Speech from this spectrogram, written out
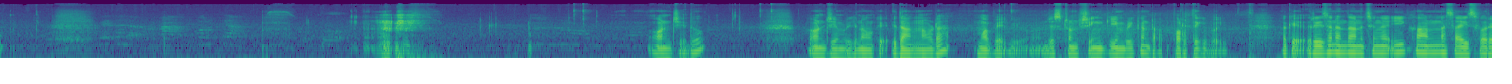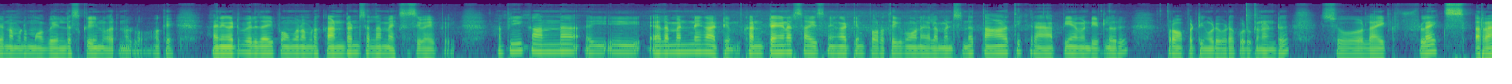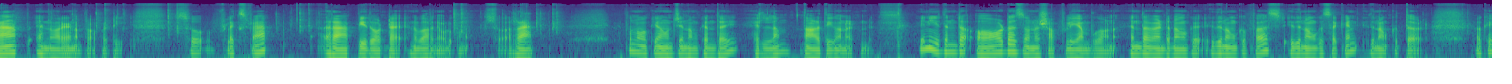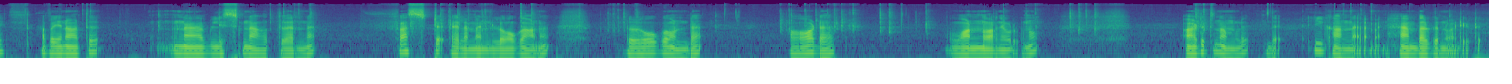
ഓൺ ചെയ്തു. ഓൺ ചെയ്യുമ്പോഴേക്കും നമുക്ക് ഇതാണ് നമ്മുടെ മൊബൈൽ വ്യൂ ജസ്റ്റ് ഒന്ന് ഷ്രിങ്ക് ചെയ്യുമ്പോഴേക്കും ഉണ്ടാവും പുറത്തേക്ക് പോയി. ഓക്കെ റീസൺ എന്താണെന്ന് വെച്ച് കഴിഞ്ഞാൽ ഈ കാണുന്ന സൈസ് വരെ നമ്മുടെ മൊബൈലിന്റെ സ്ക്രീൻ വരുന്നുള്ളൂ ഓക്കെ അതിനെക്കാട്ടും വലുതായി പോകുമ്പോൾ നമ്മുടെ കണ്ടൻസ് എല്ലാം എക്സസീവ് ആയി പോയി. അപ്പോൾ ഈ കാണുന്ന ഈ എലമെന്റിനെ കാട്ടിയും കണ്ടെയ്നർ സൈസിനെ കാട്ടിയും പുറത്തേക്ക് പോകുന്ന എലമെന്റ്സിന്റെ താഴത്തേക്ക് റാപ്പ് ചെയ്യാൻ വേണ്ടിയിട്ടുള്ളൊരു പ്രോപ്പർട്ടിയും കൂടി ഇവിടെ കൊടുക്കുന്നുണ്ട്. സോ ലൈക്ക് ഫ്ലെക്സ് റാപ്പ് എന്ന് പറയുന്ന property so flex wrap wrap ചെയ്തോട്ടെ എന്ന് പറഞ്ഞു കൊടുക്കണം സോ റാപ്പ് ഇപ്പോൾ നോക്കുകയാണെന്ന് വെച്ചാൽ നമുക്ക് എന്തായി? എല്ലാം താഴത്തേക്ക് വന്നിട്ടുണ്ട്. ഇനി ഇതിന്റെ ഓർഡേഴ്സ് ഒന്ന് ഷഫിൾ ചെയ്യാൻ പോവാണ്. എന്താ വേണ്ടത് നമുക്ക്? ഇത് നമുക്ക് ഫസ്റ്റ് ഇത് നമുക്ക് സെക്കൻഡ് ഇത് നമുക്ക് തേർഡ് ഓക്കെ അപ്പോൾ ഇതിനകത്ത് നാബ് ലിസ്റ്റിനകത്ത് വരുന്ന ഫസ്റ്റ് എലമെന്റ് ലോഗാണ് ലോഗോന്റെ ഓർഡർ വൺ എന്ന് പറഞ്ഞു കൊടുക്കുന്നു. അടുത്ത് നമ്മൾ ഇത് ഈ കാണുന്ന എലമെന്റ് ഹാംബർഗറിന് വേണ്ടിയിട്ട്.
